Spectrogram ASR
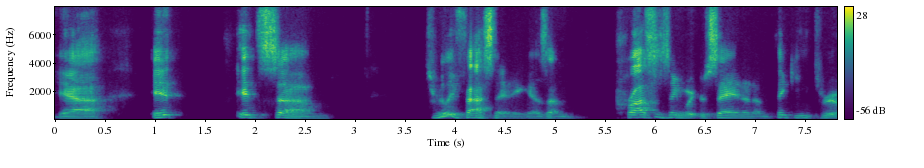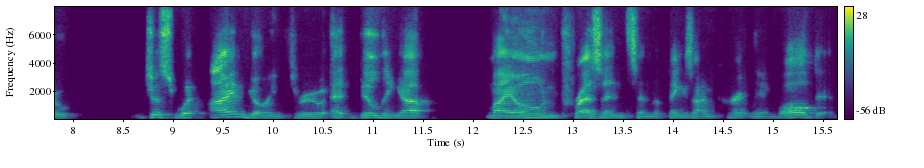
Yeah. It it's um it's really fascinating as i'm processing what you're saying and i'm thinking through just what i'm going through at building up my own presence and the things i'm currently involved in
